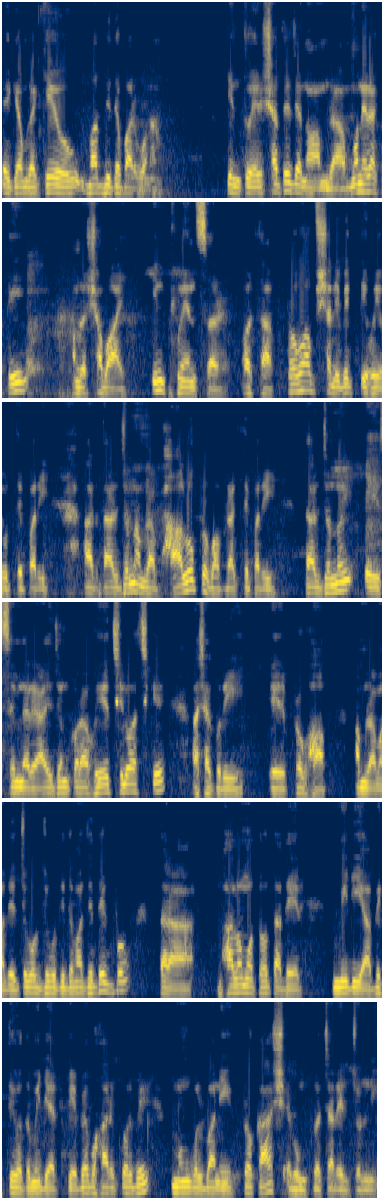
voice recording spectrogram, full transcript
একে আমরা কেউ বাদ দিতে পারব না। কিন্তু এর সাথে যেন আমরা মনে রাখতেই আমরা সবাই ইনফ্লুয়েন্সার অর্থাৎ প্রভাবশালী ব্যক্তি হয়ে উঠতে পারি। আর তার জন্য আমরা ভালো প্রভাব রাখতে পারি। তার জন্যই এই সেমিনারের আয়োজন করা হয়েছিল আজকে। আশা করি এর প্রভাব আমরা আমাদের যুবক যুবতীদের মাঝে দেখব। তারা ভালো মতো তাদের মিডিয়া, ব্যক্তিগত মিডিয়াকে ব্যবহার করবে। মঙ্গলবাণী প্রকাশ এবং প্রচারের জন্যে।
